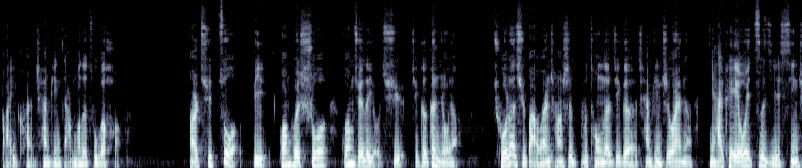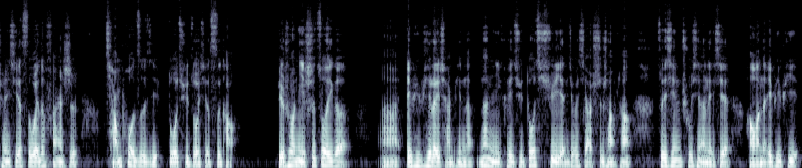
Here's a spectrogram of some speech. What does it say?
把一款产品打磨的足够好，而去做比光会说、光觉得有趣这个更重要。除了去把玩尝试不同的这个产品之外呢，你还可以为自己形成一些思维的范式，强迫自己多去做一些思考。比如说你是做一个啊 A P P 类产品的，那你可以去多去研究一下市场上最新出现了哪些好玩的 A P P。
